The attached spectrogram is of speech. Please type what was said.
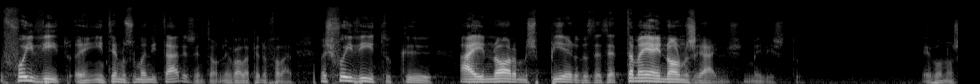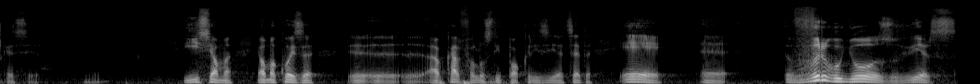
foi dito, em, em, termos humanitários, então nem vale a pena falar, mas foi dito que há enormes perdas, etc. Também há enormes ganhos no meio disto tudo. É bom não esquecer. E isso é uma, é uma coisa, uh, há bocado falou-se de hipocrisia, etc. É uh, vergonhoso ver-se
